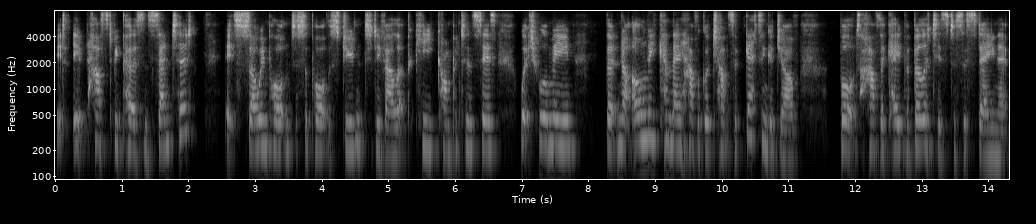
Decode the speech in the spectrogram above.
It, it has to be person centred. It's so important to support the student to develop key competencies, which will mean that not only can they have a good chance of getting a job, but have the capabilities to sustain it.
